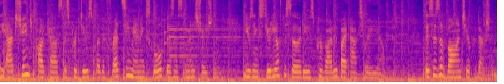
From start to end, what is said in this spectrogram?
The Exchange podcast is produced by the Fred C. Manning School of Business Administration using studio facilities provided by Axe Radio. This is a volunteer production.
